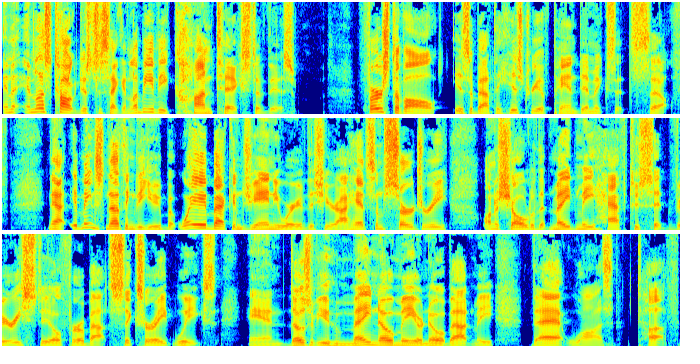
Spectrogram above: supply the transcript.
and, and let's talk just a second. Let me give you context of this. First of all, is about the history of pandemics itself. Now, it means nothing to you, but way back in January of this year, I had some surgery on a shoulder that made me have to sit very still for about six or eight weeks. And those of you who may know me or know about me, that was tough.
